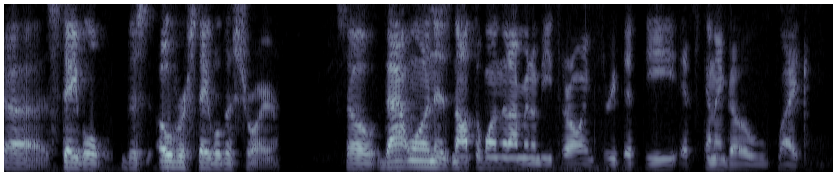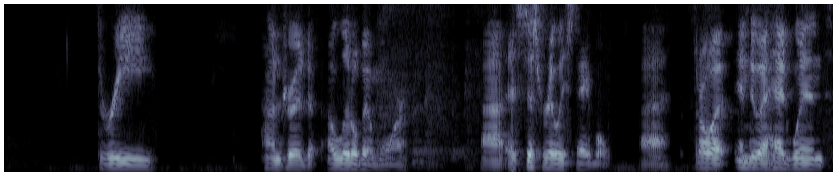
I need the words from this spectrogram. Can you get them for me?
uh, stable, this overstable destroyer. So that one is not the one that I'm going to be throwing 350. It's going to go like 300, a little bit more. Uh, it's just really stable. Uh, throw it into a headwind,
